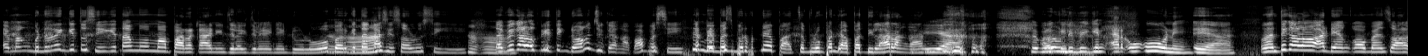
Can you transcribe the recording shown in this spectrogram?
emang benernya gitu sih kita memaparkan yang jelek-jeleknya dulu, baru kita kasih solusi. Heeh. Tapi kalau kritik doang juga nggak apa-apa sih, kan bebas berpendapat sebelum pendapat dilarang kan. iya sebelum Oke. dibikin RUU nih Iya. Nanti kalau ada yang komen soal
